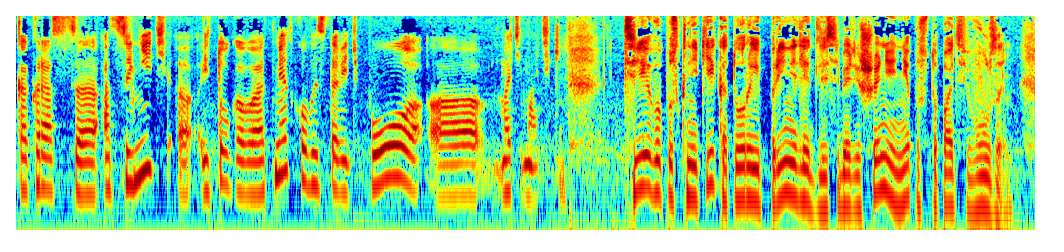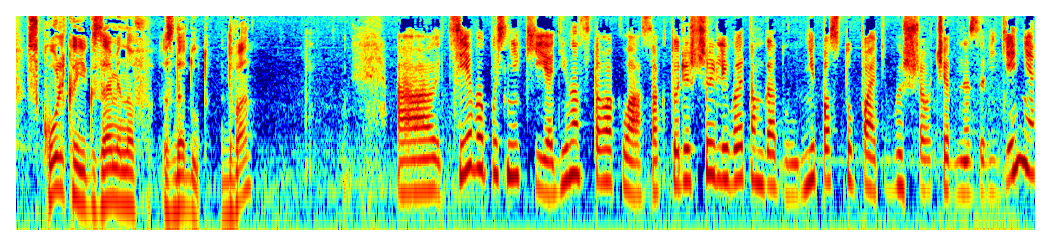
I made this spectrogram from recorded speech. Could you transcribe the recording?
как раз э, оценить э, итоговую отметку, выставить по э, математике те выпускники, которые приняли для себя решение не поступать в вузы, сколько экзаменов сдадут? Два? А, те выпускники 11 класса, кто решили в этом году не поступать в высшее учебное заведение,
